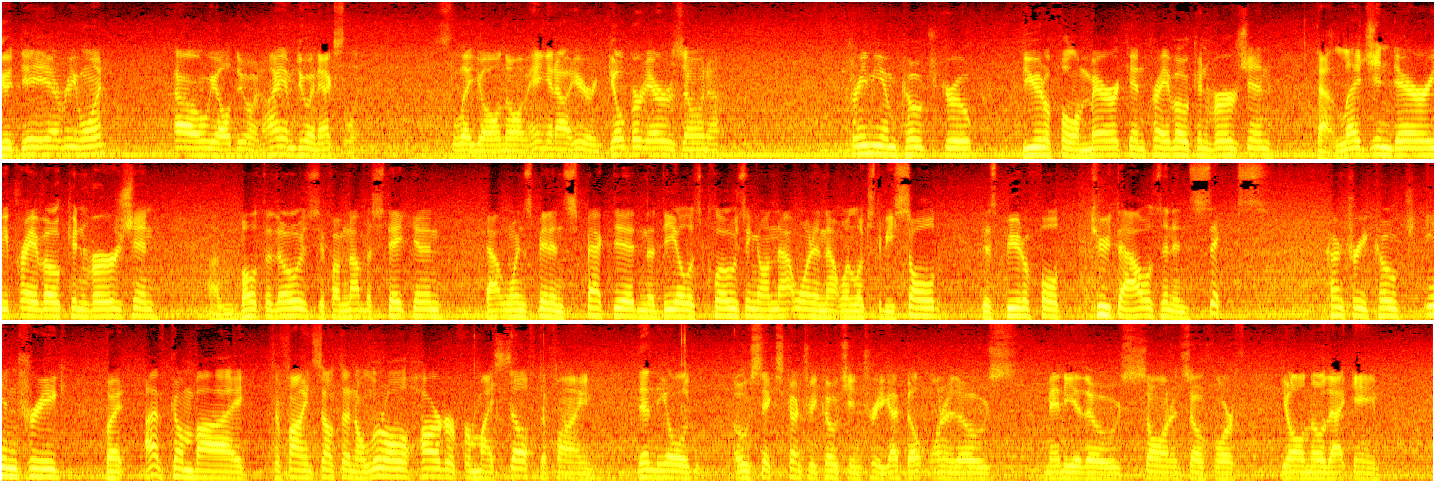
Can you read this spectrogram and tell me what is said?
Good day, everyone. How are we all doing? I am doing excellent. Just to let you all know, I'm hanging out here in Gilbert, Arizona. Premium Coach Group, beautiful American Prevost conversion, that legendary Prevost conversion. Um, both of those, if I'm not mistaken, that one's been inspected and the deal is closing on that one and that one looks to be sold. This beautiful 2006 Country Coach Intrigue, but I've come by to find something a little harder for myself to find than the old 06 Country Coach Intrigue. I built one of those, many of those, so on and so forth. You all know that game.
